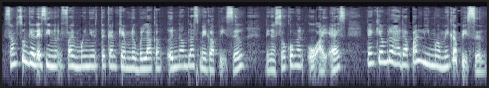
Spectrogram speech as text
Samsung Galaxy Note 5 menyertakan kamera belakang 16 megapiksel dengan sokongan OIS dan kamera hadapan 5 megapiksel.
